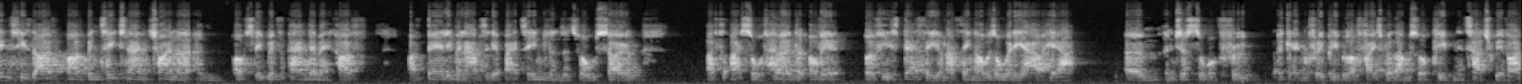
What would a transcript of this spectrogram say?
since he's I've, I've been teaching out in China, and obviously with the pandemic, I've I've barely been able to get back to England at all. So I, I sort of heard of it, of his death, and I think I was already out here, um, and just sort of through again through people on Facebook that I'm sort of keeping in touch with, I,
